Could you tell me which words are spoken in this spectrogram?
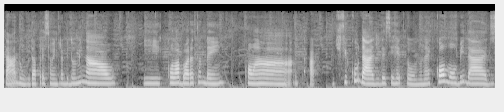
tá, do, da pressão intraabdominal e colabora também com a, a dificuldade desse retorno, né? Comorbidades,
